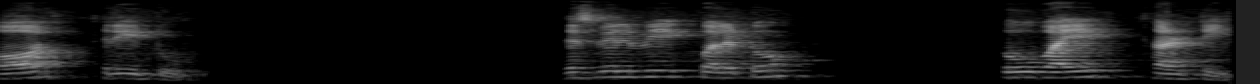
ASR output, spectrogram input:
or 3 2 this will be equal to 2 by 30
